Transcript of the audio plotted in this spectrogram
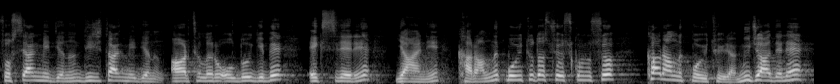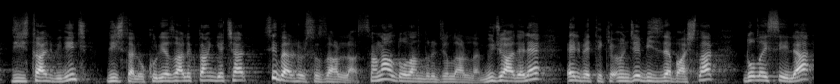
sosyal medyanın, dijital medyanın artıları olduğu gibi eksileri yani karanlık boyutu da söz konusu. Karanlık boyutuyla mücadele, dijital bilinç, dijital okuryazarlıktan geçer. Siber hırsızlarla, sanal dolandırıcılarla mücadele elbette ki önce bizde başlar. Dolayısıyla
